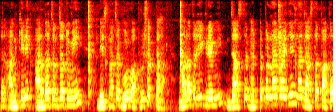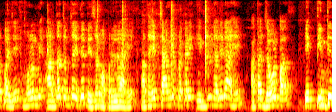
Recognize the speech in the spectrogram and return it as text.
तर आणखीन एक अर्धा चमचा तुम्ही बेसनाचा घोळ वापरू शकता. मला तर ही ग्रेव्ही जास्त घट्ट पण नाही पाहिजे ना जास्त पातळ पाहिजे म्हणून मी अर्धा चमचा इथे बेसन वापरलेलं आहे. आता हे चांगल्या प्रकारे एकजीव झालेलं आहे. आता जवळपास एक तीन ते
